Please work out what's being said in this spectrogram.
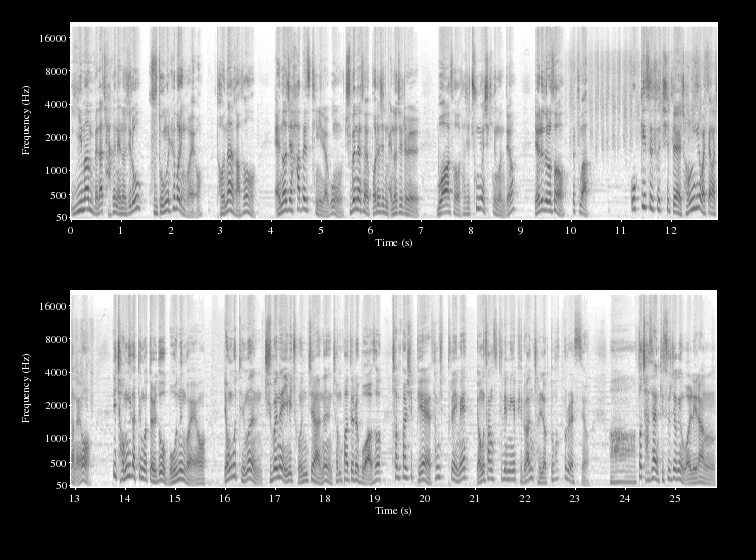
2만 배나 작은 에너지로 구동을 해버린 거예요. 더 나아가서 에너지 하베스팅이라고 주변에서 버려지는 에너지를 모아서 다시 충전시키는 건데요. 예를 들어서 이렇게 막 옷깃을 스칠 때 전기가 발생하잖아요. 이 전기 같은 것들도 모으는 거예요. 연구팀은 주변에 이미 존재하는 전파들을 모아서 1080p에 30프레임의 영상 스트리밍에 필요한 전력도 확보를 했어요. 아, 더 자세한 기술적인 원리랑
